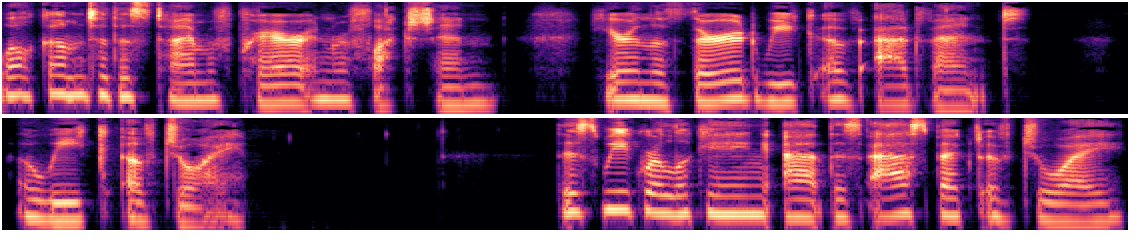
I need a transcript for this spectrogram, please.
Welcome to this time of prayer and reflection here in the third week of Advent, a week of joy. This week, we're looking at this aspect of joy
